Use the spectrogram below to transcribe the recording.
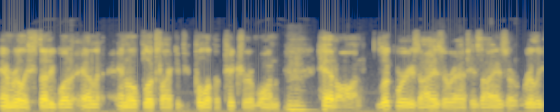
and really study what an antelope looks like, if you pull up a picture of one mm-hmm. head on, look where his eyes are at. His eyes are really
